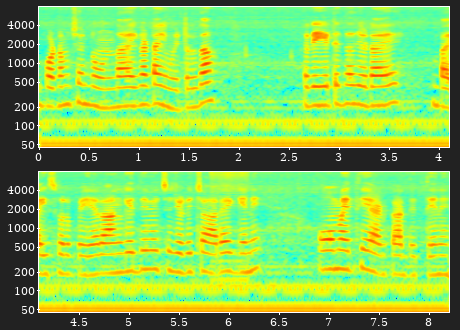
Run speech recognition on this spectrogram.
ਬਾਟਮ ਸ਼ੈਂਡੂਨ ਦਾ ਆਏਗਾ 2.5 ਮੀਟਰ ਦਾ। ਰੇਟ ਇਹਦਾ ਜਿਹੜਾ ਹੈ 2200 ਰੁਪਏ ਹੈ। ਰੰਗ ਇਹਦੇ ਵਿੱਚ ਜਿਹੜੇ ਚਾਰ ਹੈਗੇ ਨੇ, ਉਹ ਮੈਂ ਇੱਥੇ ਐਡ ਕਰ ਦਿੱਤੇ ਨੇ।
